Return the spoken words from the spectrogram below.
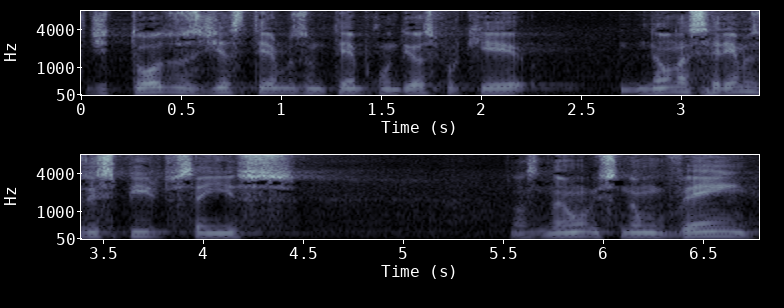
de todos os dias termos um tempo com Deus, porque não nasceremos do Espírito sem isso. Nós não, isso não vem,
